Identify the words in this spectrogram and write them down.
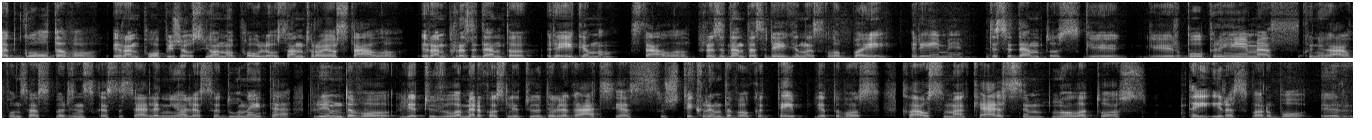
atguldavo ir ant popiežiaus Jono Pauliaus antrojo stalo, ir ant prezidento Reigino stalo. Prezidentas Reiginas labai rėmė disidentus ir buvo priėmęs kuniga Alfonsas Varinskas, seselė Niolė Sadūnaitė, priimdavo lietuvių, Amerikos lietuvių delegacijas, užtikrindavo, kad taip Lietuvos klausimą kelsim nuolatos, Tai yra svarbu ir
